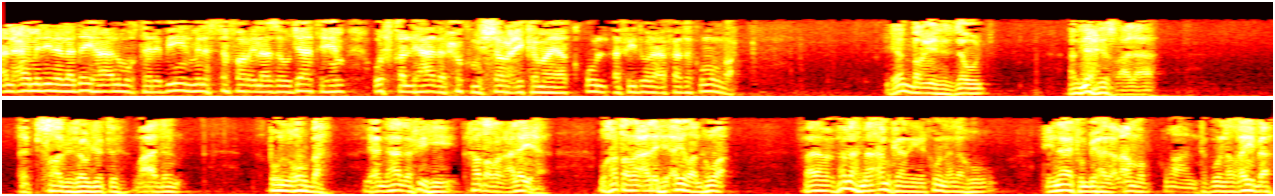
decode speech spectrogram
العاملين لديها المغتربين من السفر إلى زوجاتهم وفقا لهذا الحكم الشرعي كما يقول أفيدنا أفادكم الله. ينبغي للزوج أن يحرص على الاتصال بزوجته وعدم طول الغربة لأن هذا فيه خطرا عليها وخطرا عليه أيضا هو فمهما أمكن أن يكون له عناية بهذا الأمر وأن تكون الغيبة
